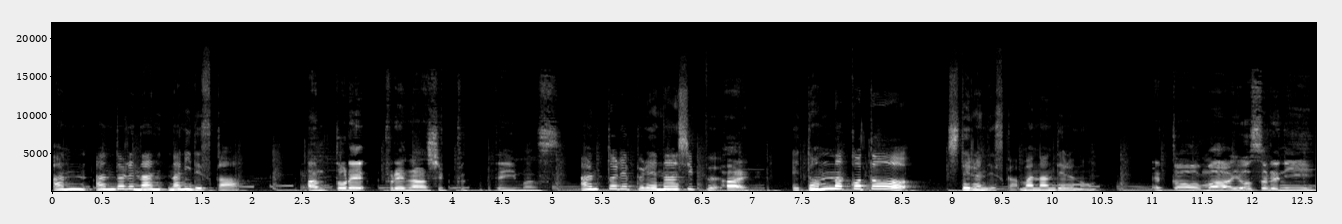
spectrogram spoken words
アンアンドレな何ですか？アントレプレナーシップって言います。アントレプレナーシップ。はい。えどんなことをしてるんですか？学んでるの？えっとまあ要するに、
